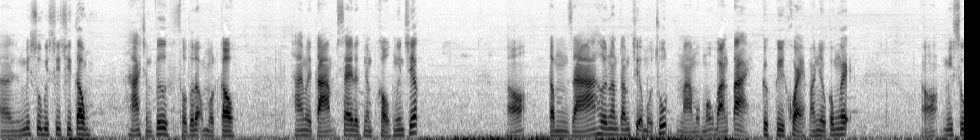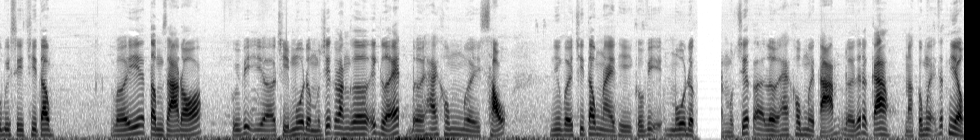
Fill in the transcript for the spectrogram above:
À, Mitsubishi Triton 2.4 số tự động một cầu. 2018 xe được nhập khẩu nguyên chiếc. Đó tầm giá hơn 500 triệu một chút mà một mẫu bán tải cực kỳ khỏe và nhiều công nghệ. Đó Mitsubishi Triton với tầm giá đó quý vị ờ, chỉ mua được một chiếc Ranger XLS đời 2016 nhưng với Triton này thì quý vị mua được một chiếc ờ, đời 2018 đời rất là cao mà công nghệ rất nhiều.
